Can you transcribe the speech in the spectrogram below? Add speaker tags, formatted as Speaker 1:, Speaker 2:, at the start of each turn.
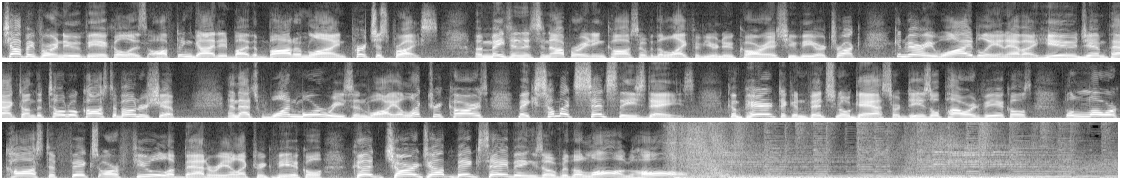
Speaker 1: Shopping for a new vehicle is often guided by the bottom line purchase price. A maintenance and operating costs over the life of your new car, SUV, or truck can vary widely and have a huge impact on the total cost of ownership. And that's one more reason why electric cars make so much sense these days. Compared to conventional gas or diesel powered vehicles, the lower cost to fix or fuel a battery electric vehicle could charge up big savings over the long haul.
